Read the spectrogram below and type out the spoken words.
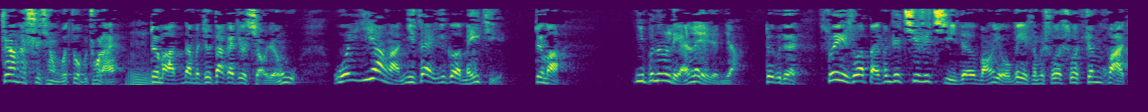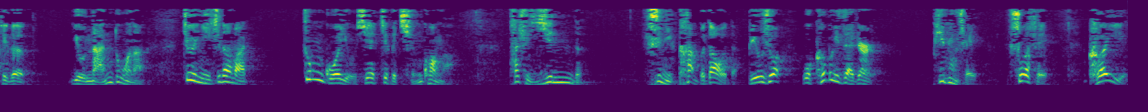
这样的事情我做不出来，嗯对吗？那么就大概就是小人物，我一样啊，你在一个媒体，对吗？你不能连累人家，对不对？所以说百分之七十七的网友为什么说说真话这个有难度呢？就是你知道吗？中国有些这个情况啊，它是阴的，是你看不到的。比如说，我可不可以在这儿批评谁，说谁？可以，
